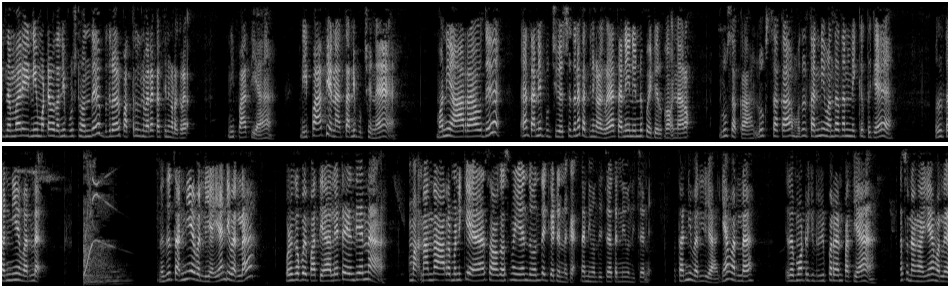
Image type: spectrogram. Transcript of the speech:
இந்த மாதிரி நீ மட்டும் தண்ணி பிடிச்சிட்டு வந்து இதில் பக்கத்தில் வேற கத்தி நடக்கிற நீ பாத்தியா? நீ பாத்தியா நான் தண்ணி பிடிச்சேனே மணி ஆறாவது. ஆ, தண்ணி பிடிச்சி வச்சு தானே கத்தி நடக்கிற தண்ணி நின்று போயிட்டு இருக்கோம் நேரம் லூஸ் அக்கா முதல் தண்ணி வந்தால் தானே நிற்கிறதுக்கே முதல் தண்ணியே வரல. இது தண்ணியே வரலையா? ஏண்டி வரல? ஒழுங்கா போய் பார்த்தியா லேட்டாக ஏந்தி என்ன? நான் தான் ஆறரை மணிக்கு சாவகாசமாக ஏந்து வந்து கேட்டு தண்ணி வந்துச்சா தண்ணி வந்துச்சான்னு. தண்ணி வரலையா? ஏன் வரல? இதை மோட்டர் ரிப்பேரான்னு பாத்தியா? பார்த்தியா சொன்னாங்க? ஏன் வரல?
